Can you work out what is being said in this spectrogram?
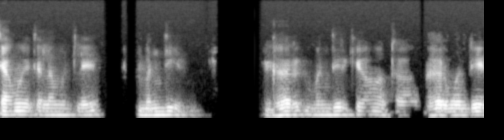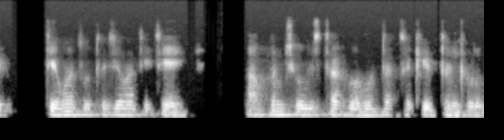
त्यामुळे त्याला म्हटले मंदिर. घर मंदिर केव्हा होतं? घर मंदिर तेव्हाच होतं? जेव्हा तिथे आपण चोवीस तास भगवंतांचं कीर्तन करू.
